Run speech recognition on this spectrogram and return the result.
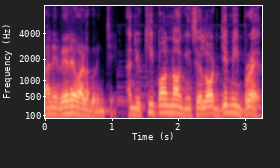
కానీ వేరే వాళ్ళ గురించి And you keep on knocking, say, Lord, give me bread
